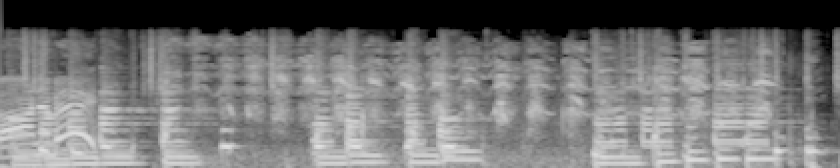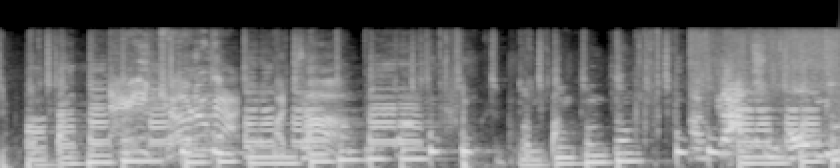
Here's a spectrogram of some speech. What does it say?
कौन है got you, homie.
